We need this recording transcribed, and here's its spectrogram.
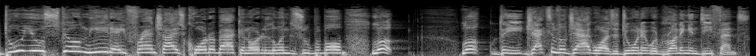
Do you still need a franchise quarterback in order to win the Super Bowl? Look, look, the Jacksonville Jaguars are doing it with running and defense.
